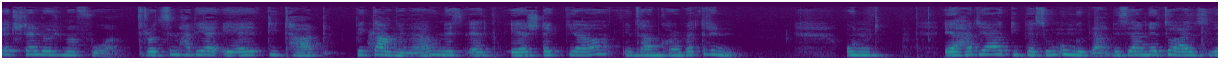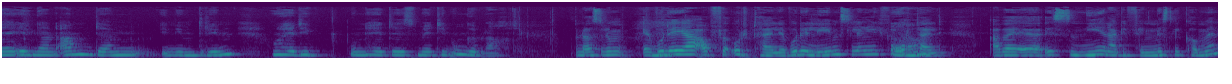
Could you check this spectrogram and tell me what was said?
jetzt stellt euch mal vor, trotzdem hat ja er die Tat begangen. Ja? Und es, er, er steckt ja in seinem Körper drin. Und er hat ja die Person umgebracht. Ist ja nicht so, als wäre irgendjemand anderem in ihm drin und hätte, und hätte das Mädchen umgebracht. Und außerdem, er wurde ja auch verurteilt. Er wurde lebenslänglich verurteilt. Ja. Aber er ist nie in ein Gefängnis gekommen.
